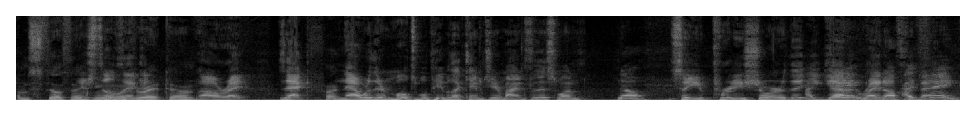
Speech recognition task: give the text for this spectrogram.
I'm still thinking you're still thinking. the right tone. All right, Zach. Fuck. Now, were there multiple people that came to your mind for this one? No. So you're pretty sure that you I got it right off the I bat. think.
